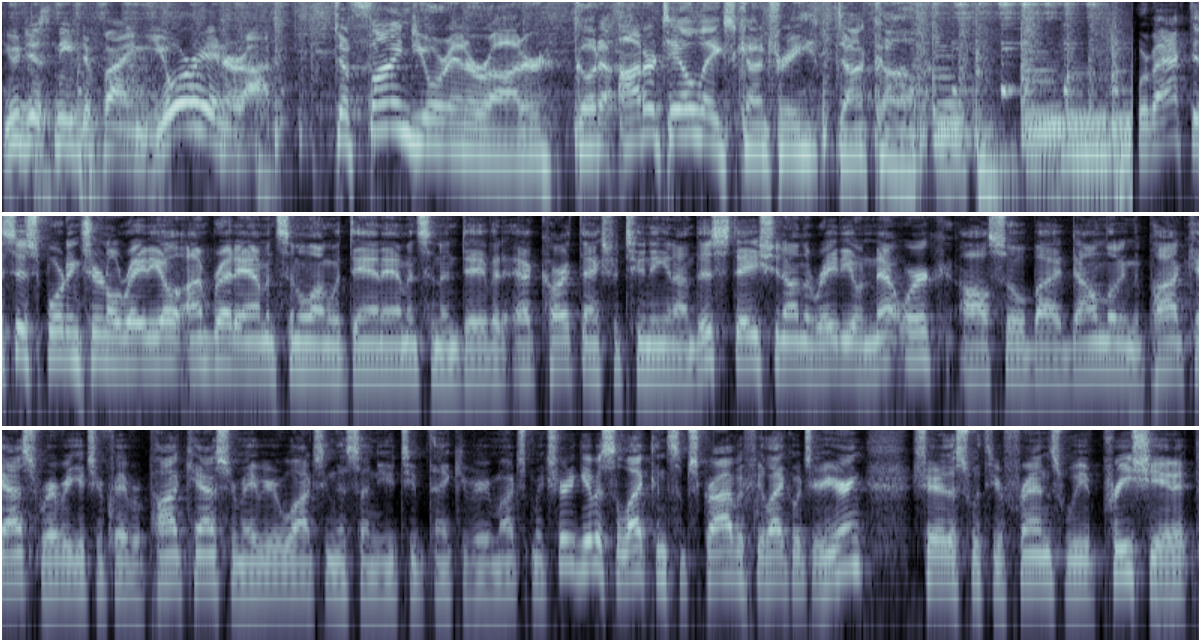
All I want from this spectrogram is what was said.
You just need to find your inner otter. To find your inner otter, go to ottertaillakescountry.com. We're back. This is Sporting Journal Radio. I'm Bret Amundson along with Dan Amundson and David Eckhardt. Thanks for tuning in on this station on the radio network. Also by downloading the podcast wherever you get your favorite podcasts, or maybe you're watching this on YouTube. Thank you very much. Make sure to give us a like and subscribe if you like what you're hearing. Share this with your friends. We appreciate it.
